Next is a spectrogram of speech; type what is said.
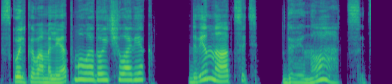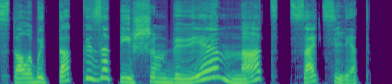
Сколько вам лет, молодой человек? Двенадцать. Двенадцать. Стало быть, так и запишем. Двенадцать лет.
